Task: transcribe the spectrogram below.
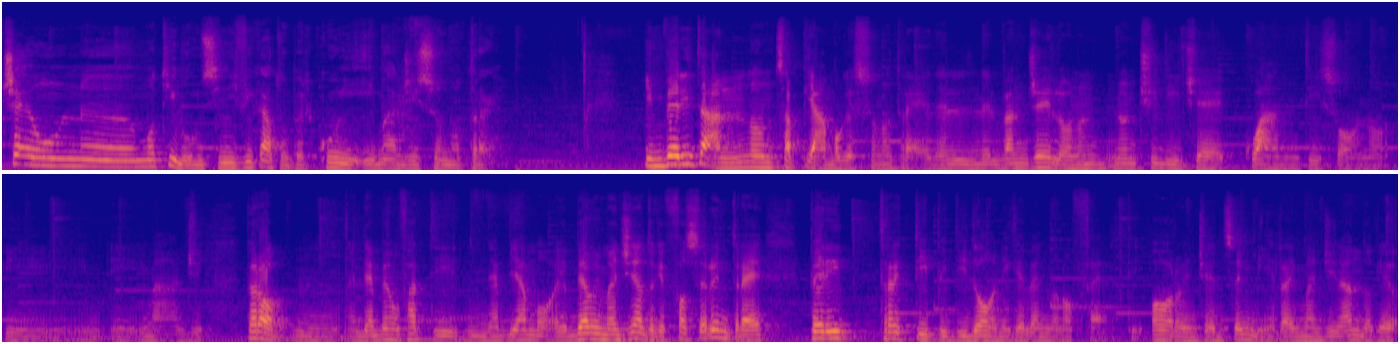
C'è un eh, motivo, un significato per cui i magi sono tre? In verità non sappiamo che sono tre, nel, nel Vangelo non, non, ci dice quanti sono i, i, i magi, però mh, abbiamo, fatti, abbiamo, abbiamo, immaginato che fossero in tre per i tre tipi di doni che vengono offerti, oro, incenso e mirra, immaginando che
